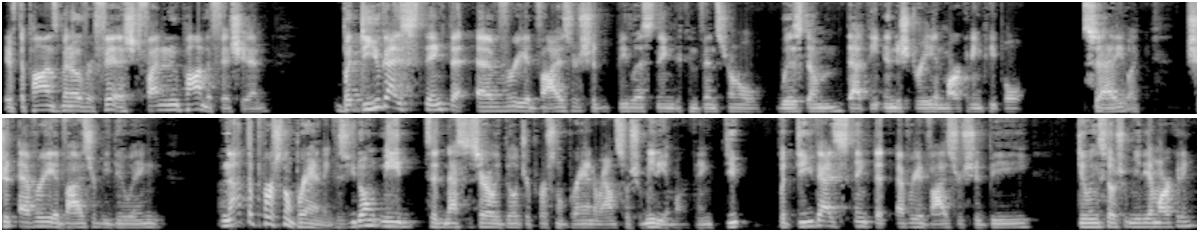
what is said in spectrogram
if the pond's been overfished, find a new pond to fish in. But do you guys think that every advisor should be listening to conventional wisdom that the industry and marketing people say? Like, should every advisor be doing not the personal branding because you don't need to necessarily build your personal brand around social media marketing. Do you, but do you guys think that every advisor should be doing social media marketing?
